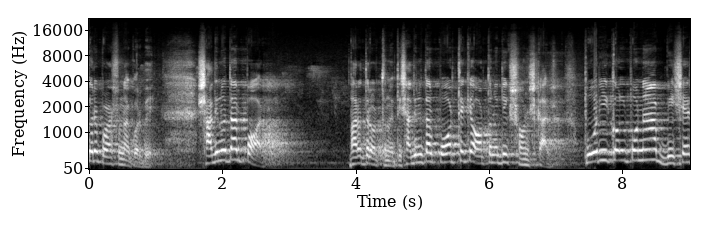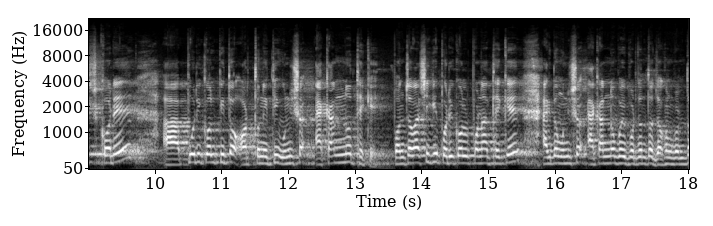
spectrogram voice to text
করে পড়াশোনা করবে। স্বাধীনতার পর ভারতের অর্থনীতি। স্বাধীনতার পর থেকে অর্থনৈতিক সংস্কার। পরিকল্পনা বিশেষ করে পরিকল্পিত অর্থনীতি উনিশশো একান্ন থেকে, পঞ্চবার্ষিকী পরিকল্পনা থেকে একদম উনিশশো একানব্বই পর্যন্ত, যখন পর্যন্ত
